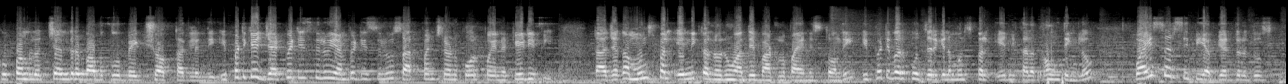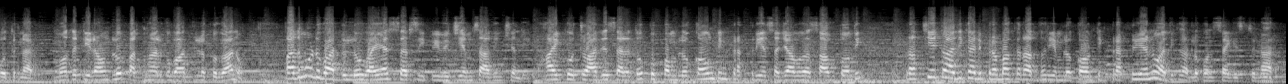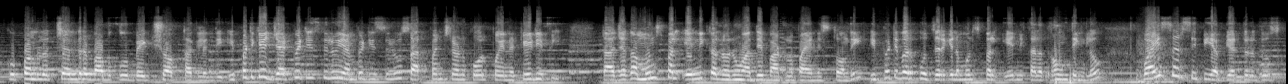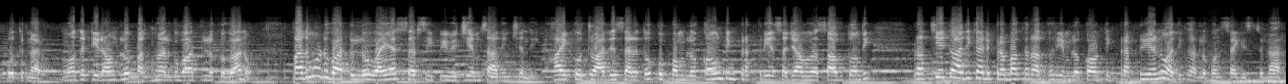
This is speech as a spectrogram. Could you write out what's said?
కుప్పంలో చంద్రబాబుకు big shock తగిలింది. ఇప్పటికే జడ్పీటీసీలు ఎంపీటీసీలు సర్పంచ్లను కోల్పోయిన టీడీపీ తాజాగా మున్సిపల్ ఎన్నికల్లోనూ అదే బాటలు పయనిస్తోంది. ఇప్పటి వరకు జరిగిన మున్సిపల్ ఎన్నికల కౌంటింగ్లో వైఎస్ఆర్సీపీ అభ్యర్థులు దూసుకుపోతున్నారు. మొదటి రౌండ్లో పద్నాలుగు వార్డులకు గాను పదమూడు వార్డుల్లో వైఎస్ఆర్సీపీ విజయం సాధించింది. హైకోర్టు ఆదేశాలతో కుప్పంలో కౌంటింగ్ ప్రక్రియ సజావుగా సాగుతోంది. ప్రత్యేక అధికారి ప్రభాకర్ ఆధ్వర్యంలో కౌంటింగ్ ప్రక్రియను అధికారులు కొనసాగిస్తున్నారు. కుప్పంలో చంద్రబాబుకు బిగ్ షాక్ తగిలింది. ఇప్పటికే జడ్పీటీసీలు ఎంపీటీసీలు సర్పంచ్లను కోల్పోయిన టీడీపీ తాజాగా మున్సిపల్ ఎన్నికల్లోనూ అదే బాటలో పయనిస్తోంది. ఇప్పటి వరకు జరిగిన మున్సిపల్ ఎన్నికల కౌంటింగ్లో వైఎస్ఆర్సీపీ అభ్యర్థులు దూసుకుపోతున్నారు. మొదటి రౌండ్లో పద్నాలుగు వార్డులకు గాను పదమూడు వార్డుల్లో వైఎస్ఆర్సీపీ విజయం సాధించింది. హైకోర్టు ఆదేశాలతో కుప్పంలో కౌంటింగ్ ప్రక్రియ సజావుగా సాగుతోంది. ప్రత్యేక అధికారి ప్రభాకర్ ఆధ్వర్యంలో కౌంటింగ్ ప్రక్రియను అధికారులు కొనసాగిస్తున్నారు.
